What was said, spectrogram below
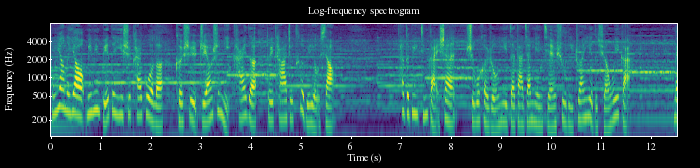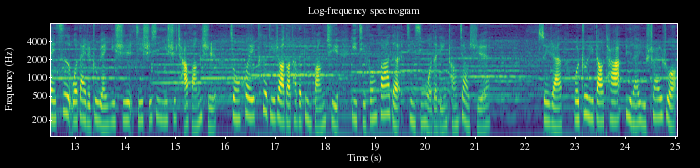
同样的药明明别的医师开过了，可是只要是你开的，对他就特别有效。他的病情改善使我很容易在大家面前树立专业的权威感。每次我带着住院医师及实习医师查房时，总会特地绕到他的病房去，意气风发地进行我的临床教学。”虽然我注意到他愈来愈衰弱，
